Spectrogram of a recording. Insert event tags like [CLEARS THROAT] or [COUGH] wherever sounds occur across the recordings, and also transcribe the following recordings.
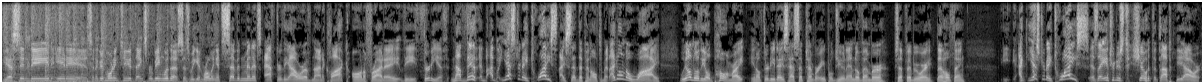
Yes, indeed, it is. And a good morning to you. Thanks for being with us as we get rolling at seven minutes after the hour of nine o'clock on a Friday, the 30th. Now, this, uh, yesterday, twice I said the penultimate. I don't know why. We all know the old poem, right? You know, 30 days has September, April, June, and November, except February, that whole thing. I, yesterday, twice, as I introduced the [LAUGHS] show at the top of the hour,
